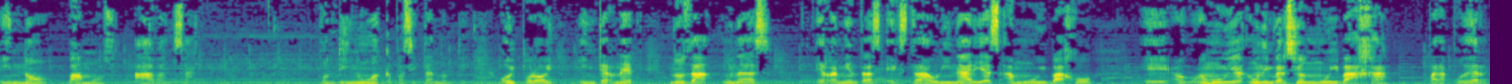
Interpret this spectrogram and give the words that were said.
y no vamos a avanzar. Continúa capacitándote. Hoy por hoy Internet nos da unas herramientas extraordinarias a muy bajo, eh, a, muy, una inversión muy baja para poder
